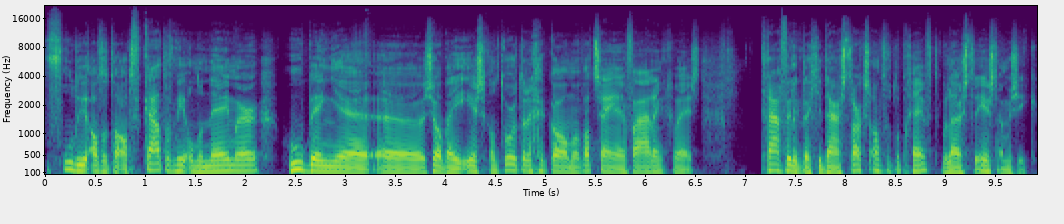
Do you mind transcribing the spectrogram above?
voelde je altijd al advocaat of meer ondernemer? Hoe ben je eh, zo bij je eerste kantoor terechtgekomen? Wat zijn je ervaringen geweest? Graag wil ik dat je daar straks antwoord op geeft. We luisteren eerst naar muziek.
